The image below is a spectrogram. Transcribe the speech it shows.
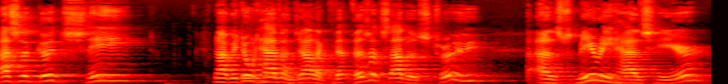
as the good seed? Now, we don't have angelic visits, that is true, as Mary has here.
